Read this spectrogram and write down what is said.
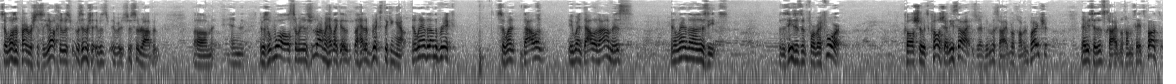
So it wasn't part of Rosh Hashanah. It was it was in, it was it was just a rabbin, um, and there was a wall somewhere in Rosh Hashanah had like a had a brick sticking out. It landed on the brick. So when Dalad, it went Dalad Amis, and it landed on a Aziz. But the Aziz isn't 4 by 4 Kol Shu, it's Kol Shu, any size. Parcher. Rebbe says it's Chayim, Mecham, and say it's Potter.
